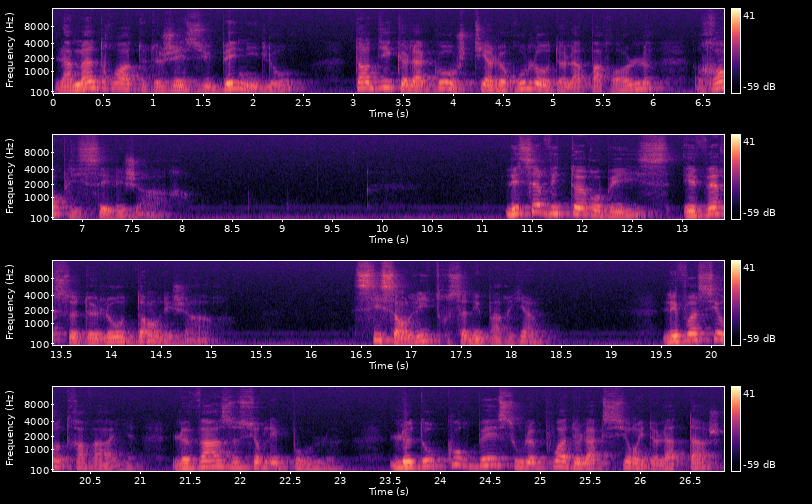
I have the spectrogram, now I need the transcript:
La main droite de Jésus bénit l'eau, tandis que la gauche tient le rouleau de la parole, remplissez les jarres. Les serviteurs obéissent et versent de l'eau dans les jarres. Six cents litres, ce n'est pas rien. Les voici au travail, le vase sur l'épaule, le dos courbé sous le poids de l'action et de la tâche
